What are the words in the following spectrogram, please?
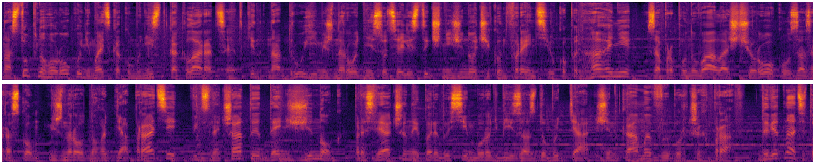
Наступного року німецька комуністка Клара Цеткін на другій міжнародній соціалістичній жіночій конференції у Копенгагені запропонувала щороку за зразком міжнародного дня праці відзначати День жінок, присвячений передусім боротьбі за здобуття жінками виборчих прав. 19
